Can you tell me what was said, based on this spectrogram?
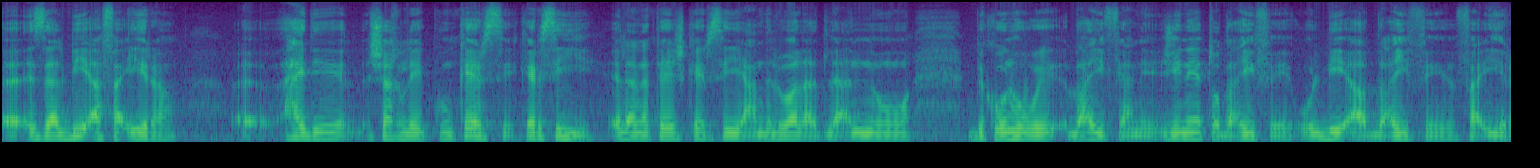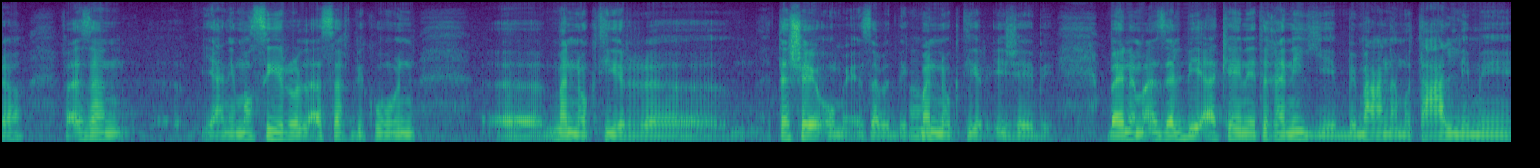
آه، إذا البيئة فقيرة آه، هيدي شغلة بتكون كارثة كارثية لها نتائج كارثية عند الولد لأنه بيكون هو ضعيف يعني جيناته ضعيفة والبيئة ضعيفة فقيرة. فإذا يعني مصيره للأسف بيكون منه كثير تشاؤمي إذا بدك منه كثير إيجابي. بينما إذا البيئة كانت غنية بمعنى متعلمة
